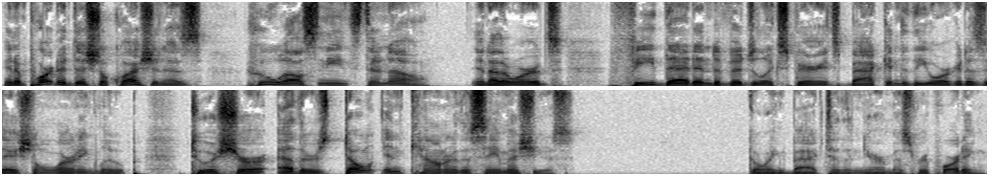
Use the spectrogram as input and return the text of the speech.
An important additional question is who else needs to know? In other words, feed that individual experience back into the organizational learning loop to assure others don't encounter the same issues. Going back to the near miss reporting.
